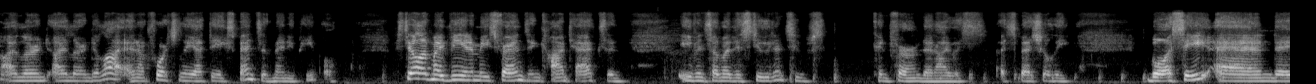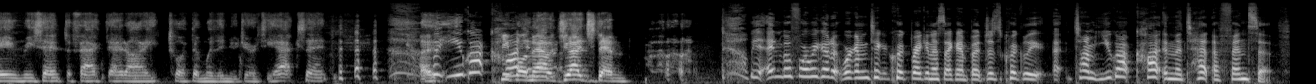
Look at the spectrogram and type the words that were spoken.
I learned I learned a lot, and unfortunately at the expense of many people. Still have my Vietnamese friends and contacts, and even some of the students who s- confirmed that I was especially bossy, and they resent the fact that I taught them with a New Jersey accent. but you got caught. People in now the- judge them. And before we go to, we're going to take a quick break in a second, but just quickly, uh, Tom, you got caught in the Tet offensive.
